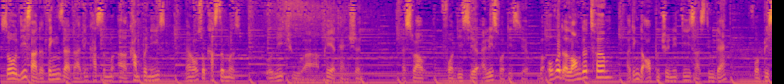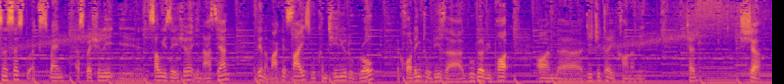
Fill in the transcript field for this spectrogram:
so these are the things that I think customer uh, companies and also customers will need to uh, pay attention as well for this year, at least for this year. But over the longer term, I think the opportunities are still there for businesses to expand, especially in Southeast Asia, in ASEAN. I think the market size will continue to grow according to this uh, Google report on the digital economy. Chen? Sure.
